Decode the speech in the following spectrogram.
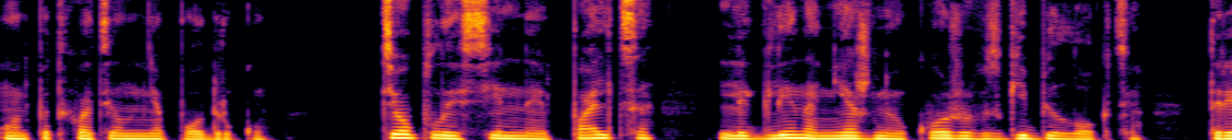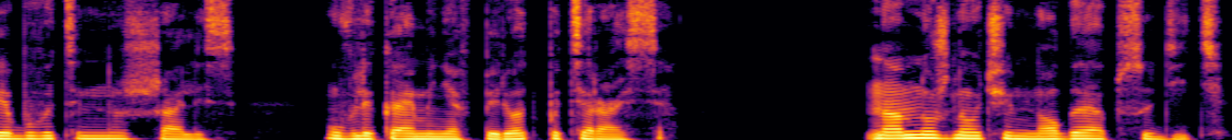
Он подхватил меня под руку. Теплые сильные пальцы легли на нежную кожу в сгибе локтя, требовательно сжались, увлекая меня вперед по террасе. Нам нужно очень многое обсудить.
